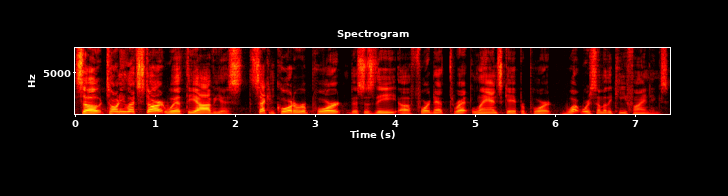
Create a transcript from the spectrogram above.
So, Tony, let's start with the obvious. Second quarter report, this is the uh, Fortinet Threat Landscape Report. What were some of the key findings?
